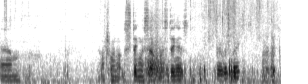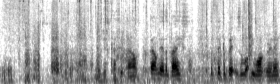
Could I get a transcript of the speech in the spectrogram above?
Um, I'll try not to sting myself on the stingers. Bear with me. We'll just cut it down, down near the base. The thicker bit is what you want really.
